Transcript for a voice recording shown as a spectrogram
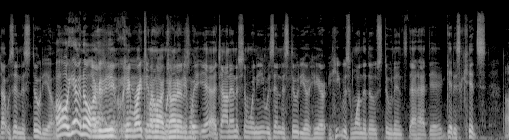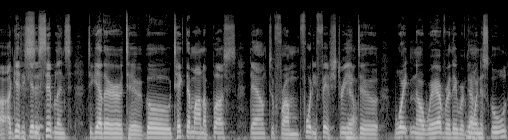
that was in the studio. oh yeah, no, I mean he you- came right to my know, mind, John we- Anderson. we- yeah, John Anderson, when he was in the studio here, he was one of those students that had to get his kids, uh, get his, get his siblings together to go take them on a bus down to from 45th Street Yeah. to Boynton or wherever they were Yeah. going to school,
